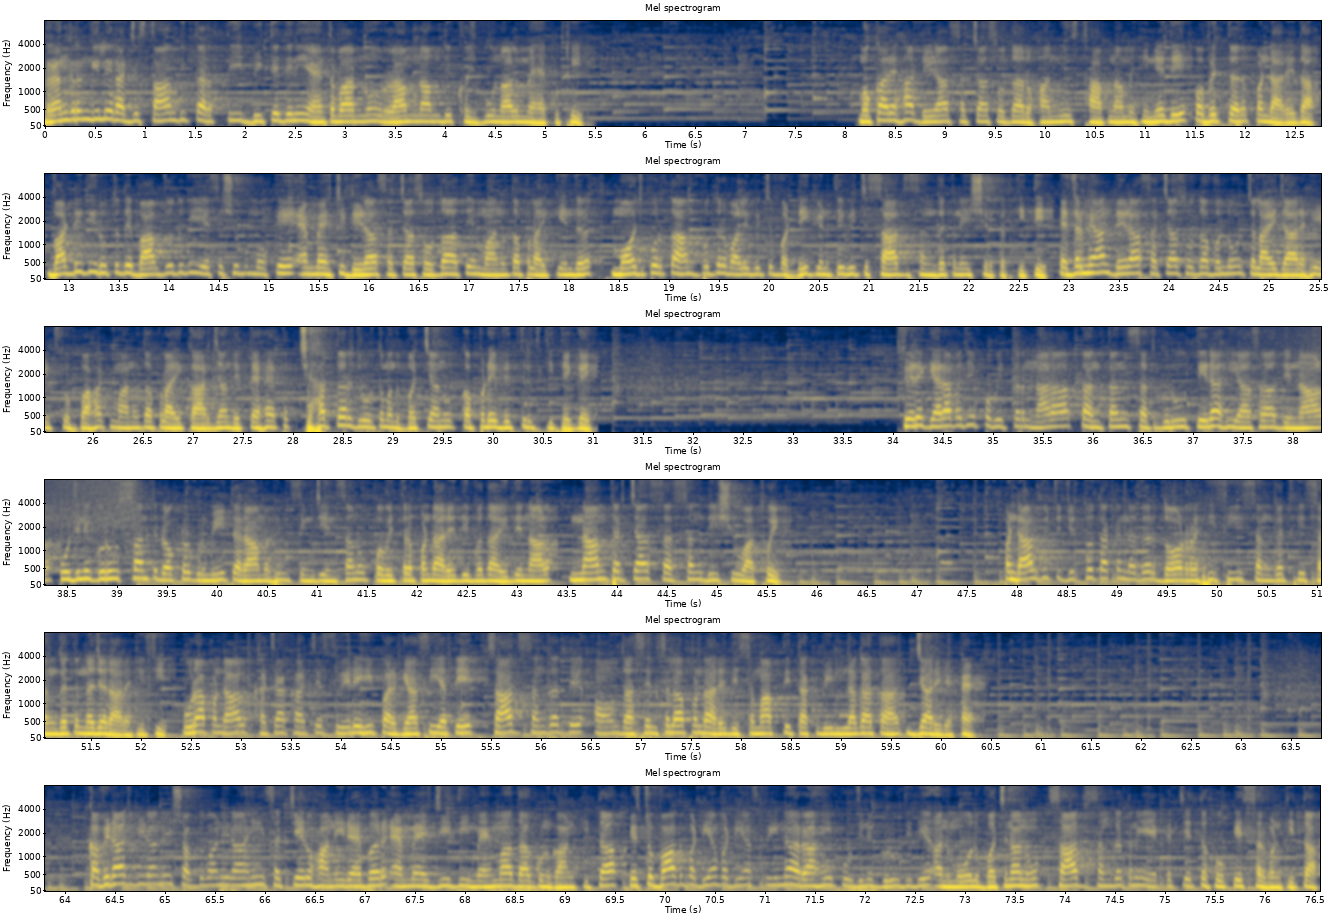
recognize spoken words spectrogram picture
ਰੰਗ ਰੰਗੀਲੇ ਰਾਜਸਥਾਨ ਦੀ ਧਰਤੀ ਬੀਤੇ ਦਿਨੀ ਐਤਵਾਰ ਨੂੰ ਰਾਮ ਨਾਮ ਦੀ ਖੁਸ਼ਬੂ ਨਾਲ ਮਹਿਕ ਉੱਠੀ। ਮੌਕਾ ਰਿਹਾ ਡੇਰਾ ਸੱਚਾ ਸੌਦਾ ਰੂਹਾਨੀ ਸਥਾਪਨਾ ਮਹੀਨੇ ਦੇ ਪਵਿੱਤਰ ਭੰਡਾਰੇ ਦਾ। ਵਾਢੀ ਦੀ ਰੁੱਤ ਦੇ ਬਾਵਜੂਦ ਵੀ ਇਸ ਸ਼ੁਭ ਮੌਕੇ ਐਮਐਸਜੀ ਡੇਰਾ ਸੱਚਾ ਸੌਦਾ ਅਤੇ ਮਾਨਵਤਾ ਭਲਾਈ ਕੇਂਦਰ ਮੌਜਪੁਰ ਧਾਮ ਪੁੱਤਰਵਾਲੀ ਵਿੱਚ ਵੱਡੀ ਗਿਣਤੀ ਵਿੱਚ ਸਾਧ ਸੰਗਤ ਨੇ ਸ਼ਿਰਕਤ ਕੀਤੀ। ਇਸ ਦਰਮਿਆਨ ਡੇਰਾ ਸੱਚਾ ਸੌਦਾ ਵੱਲੋਂ ਚਲਾਏ ਜਾ ਰਹੇ 162 ਮਾਨਵਤਾ ਭਲਾਈ ਕਾਰਜਾਂ ਦੇ ਤਹਿਤ 76 ਜ਼ਰੂਰਤਮੰਦ ਬੱਚਿਆਂ ਨੂੰ ਕੱਪੜੇ ਵਿਤਰਿਤ ਕੀਤੇ ਗਏ। ਸਵੇਰੇ 11 ਵਜੇ ਪਵਿੱਤਰ ਨਾਰਾ ਧੰਨ ਧੰਨ ਸਤਿਗੁਰੂ ਤੇਰਾ ਹੀ ਆਸਰਾ ਦੇ ਨਾਲ ਪੂਜਨੀ ਗੁਰੂ ਸੰਤ ਡਾਕਟਰ ਗੁਰਮੀਤ ਰਾਮ ਰਹੀਮ ਸਿੰਘ ਜੀ ਇਨਸਾਂ ਨੂੰ ਪਵਿੱਤਰ ਭੰਡਾਰੇ ਦੀ ਵਧਾਈ ਦੇ ਨਾਲ ਨਾਮ ਚਰਚਾ ਸਤਸੰਗ ਦੀ ਸ਼ੁਰੂਆਤ ਹੋਈ। ਪੰਡਾਲ ਵਿੱਚ ਜਿੱਥੋਂ ਤੱਕ ਨਜ਼ਰ ਦੌੜ ਰਹੀ ਸੀ, ਸੰਗਤ ਹੀ ਸੰਗਤ ਨਜ਼ਰ ਆ ਰਹੀ ਸੀ। ਪੂਰਾ ਪੰਡਾਲ ਖਚਾ ਖਚ ਸਵੇਰੇ ਹੀ ਭਰ ਗਿਆ ਸੀ ਅਤੇ ਸਾਧ ਸੰਗਤ ਦੇ ਆਉਣ ਦਾ ਸਿਲਸਿਲਾ ਭੰਡਾਰੇ ਦੀ ਸਮਾਪਤੀ ਤੱਕ ਵੀ ਲਗਾਤਾਰ ਜਾਰੀ ਰਿਹਾ ਕਵਿਰਾਜ ਵੀਰਾ ਨੇ ਸ਼ਬਦਵਾਣੀ ਰਾਹੀਂ ਸੱਚੇ ਰੂਹਾਨੀ ਰਹਿਬਰ ਐਮਐਸਜੀ ਦੀ ਮਹਿਮਾ ਦਾ ਗੁਣਗਾਨ ਕੀਤਾ। ਇਸ ਤੋਂ ਬਾਅਦ ਵੱਡੀਆਂ ਵੱਡੀਆਂ ਸਕਰੀਨਾਂ ਰਾਹੀਂ ਪੂਜਨੀ ਗੁਰੂ ਜੀ ਦੇ ਅਨਮੋਲ ਵਚਨਾਂ ਨੂੰ ਸਾਧ ਸੰਗਤ ਨੇ ਇੱਕ ਚਿੱਤ ਹੋ ਕੇ ਸਰਵਣ ਕੀਤਾ।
